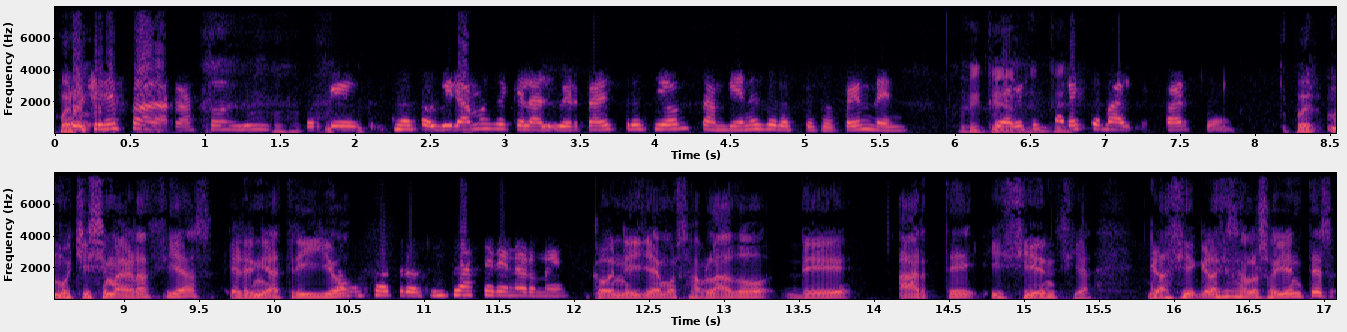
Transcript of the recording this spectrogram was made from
Pues tienes toda la razón, Luis, porque nos olvidamos de que la libertad de expresión también es de los que se ofenden. Y a veces parece mal quejarse. Pues muchísimas gracias, Erenia A Trillo. vosotros, un placer enorme. Con ella hemos hablado de arte y ciencia. Gracias, gracias a los oyentes,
